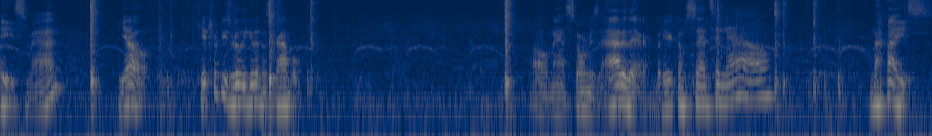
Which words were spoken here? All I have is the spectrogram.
Nice, man. Yo, Kid Trippy's really good in the scramble. Oh man, Storm is out of there. But here comes Santa now. Nice.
